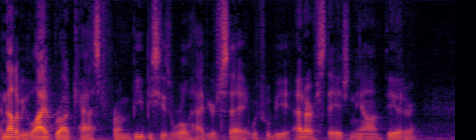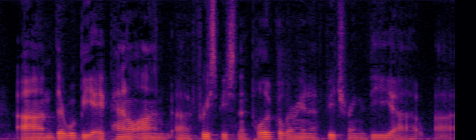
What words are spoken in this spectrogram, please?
And that'll be live broadcast from BBC's World Have Your Say, which will be at our stage in the Allen Theater. Um, there will be a panel on uh, free speech in the political arena featuring the uh, uh,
